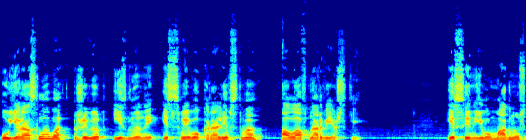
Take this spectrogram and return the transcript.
У Ярослава живет изгнанный из своего королевства Алав Норвежский, и сын его Магнус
